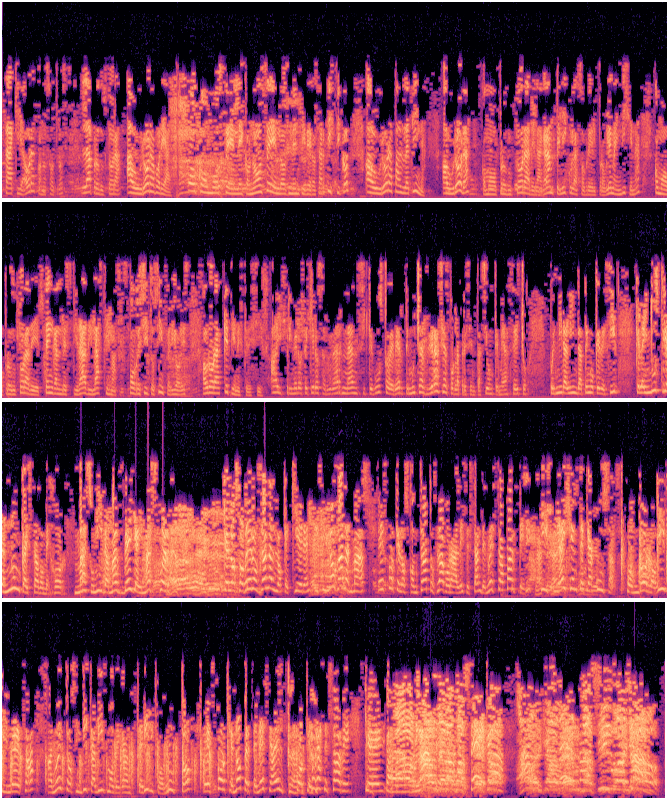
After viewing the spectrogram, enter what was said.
Está aquí ahora con nosotros la productora Aurora Boreal, o como se le conoce en los mentideros artísticos, Aurora Paulatina, Aurora, como productora de la gran película sobre el problema indígena, como productora de Ténganles piedad y lástima, pobrecitos inferiores. Aurora, ¿qué tienes que decir? Ay, primero te quiero saludar, Nancy. Qué gusto de verte. Muchas gracias por la presentación que me has hecho. Pues mira, linda, tengo que decir que la industria nunca ha estado mejor, más unida, más bella y más fuerte. Que los obreros ganan lo que quieren y si no ganan más es porque los contratos laborales están de nuestra parte. Y si hay gente que acusa con dolo y vileza a nuestro sindicalismo de gangsteril y corrupto, es porque no pertenece a él, porque ya se sabe que... Para hablar de la Huasteca, hay que haber nacido allá.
